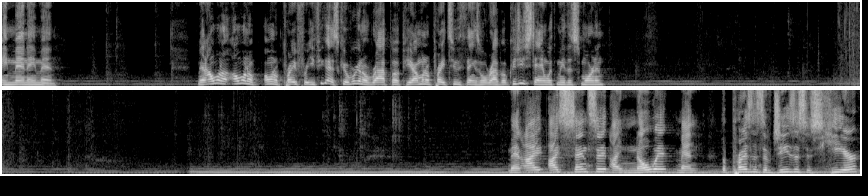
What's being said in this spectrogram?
Amen. Amen. Man, I want to I want to I want to pray for you. If you guys could, we're to wrap up here. I'm to pray two things. We'll wrap up. Could you stand with me this morning? Man, I, I sense it. I know it. Man, the presence of Jesus is here.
